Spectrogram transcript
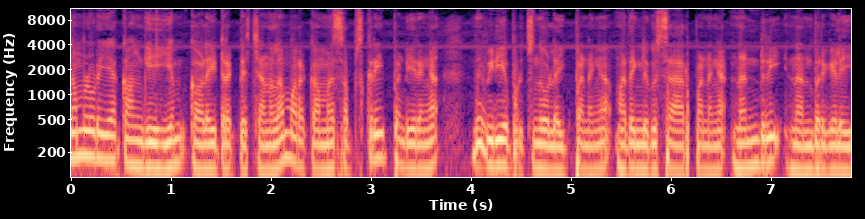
நம்மளுடைய காங்கேயம் காலை டிராக்டர் சேனலை மறக்காமல் சப்ஸ்கிரைப் பண்ணிடுங்க இந்த வீடியோ பிடிச்சிருந்தோ லைக் பண்ணுங்கள் மற்றவங்களுக்கு ஷேர் பண்ணுங்கள் நன்றி நண்பர்களே.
